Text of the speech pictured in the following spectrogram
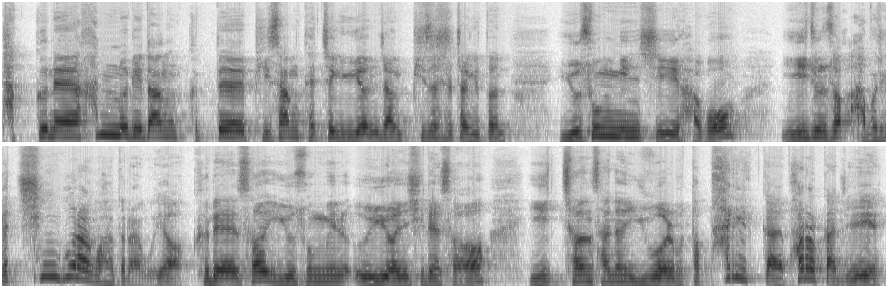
박근혜 한누리당 그때 비상대책위원장 비서실장이었던 유승민 씨하고 이준석 아버지가 친구라고 하더라고요. 그래서 유승민 의원실에서 2004년 6월부터 8일까지, 8월까지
